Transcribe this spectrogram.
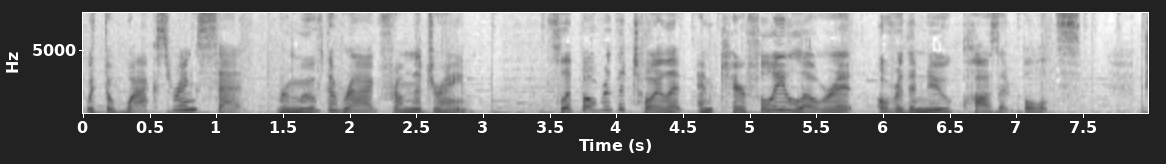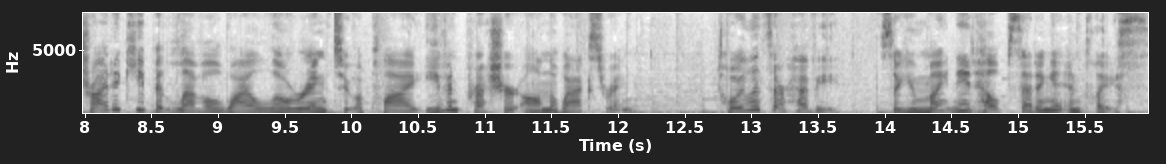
With the wax ring set, remove the rag from the drain. Flip over the toilet and carefully lower it over the new closet bolts. Try to keep it level while lowering to apply even pressure on the wax ring. Toilets are heavy, so you might need help setting it in place.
